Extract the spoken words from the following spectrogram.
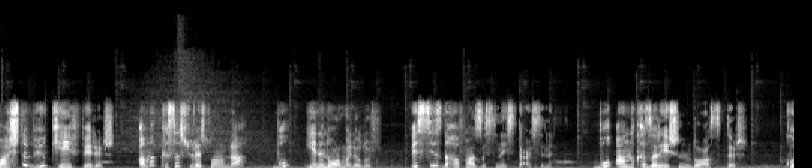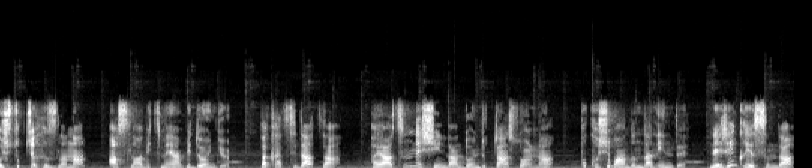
Başta büyük keyif verir ama kısa süre sonra bu yeni normal olur ve siz daha fazlasını istersiniz. Bu anlık haz arayışının doğasıdır. Koştukça hızlanan, asla bitmeyen bir döngü. Fakat Siddhartha hayatının eşiğinden döndükten sonra bu koşu bandından indi. Nehrin kıyısında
